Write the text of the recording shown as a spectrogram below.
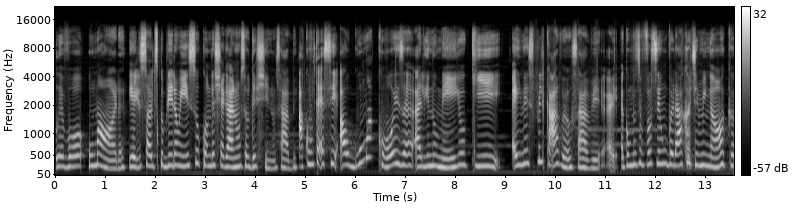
levou uma hora. E eles só descobriram isso quando chegaram ao seu destino, sabe? Acontece alguma coisa ali no meio que é inexplicável, sabe? É, é como se fosse um buraco de minhoca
